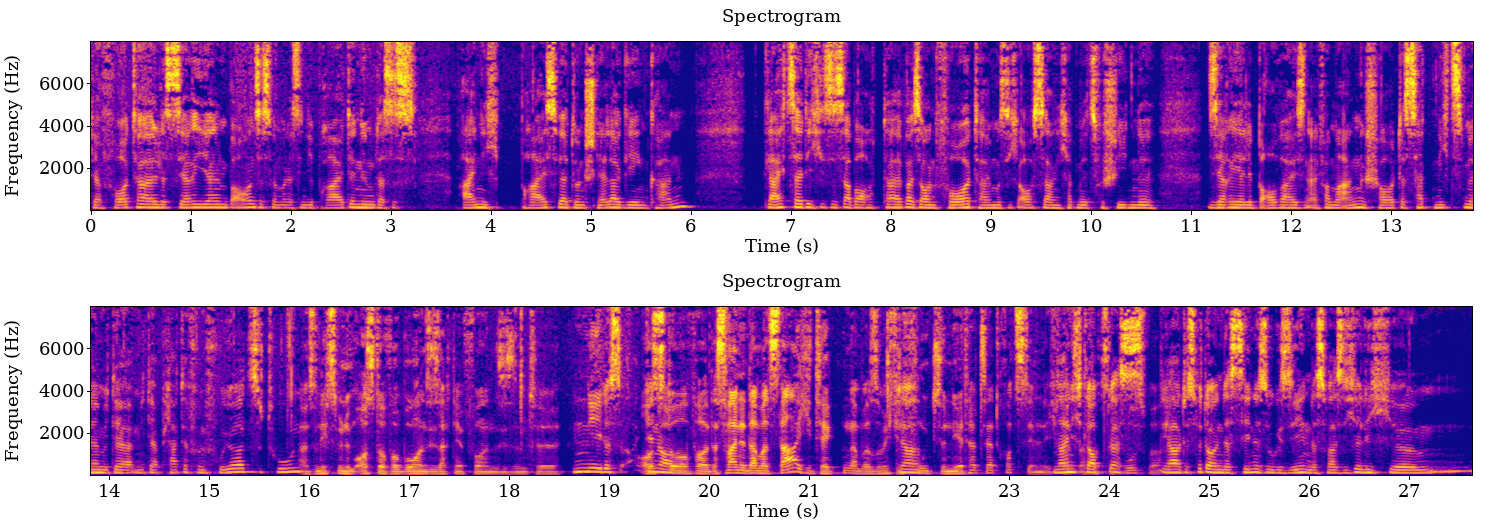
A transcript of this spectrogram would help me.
der Vorteil des seriellen Bauens ist, wenn man das in die Breite nimmt, dass es eigentlich preiswert und schneller gehen kann. Gleichzeitig ist es aber auch teilweise auch ein Vorteil, muss ich auch sagen. Ich habe mir jetzt verschiedene serielle Bauweisen einfach mal angeschaut. Das hat nichts mehr mit der mit der Platte von früher zu tun. Also nichts mit dem Ostdorfer Bohren. Sie sagten ja vorhin, Sie sind äh, nee, das. Ostdorfer. Genau. Das waren ja damals Star-Architekten, aber so richtig Klar. funktioniert hat es ja trotzdem nicht. Nein, ich glaube, das ja, das wird auch in der Szene so gesehen. Das war sicherlich ähm, äh,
